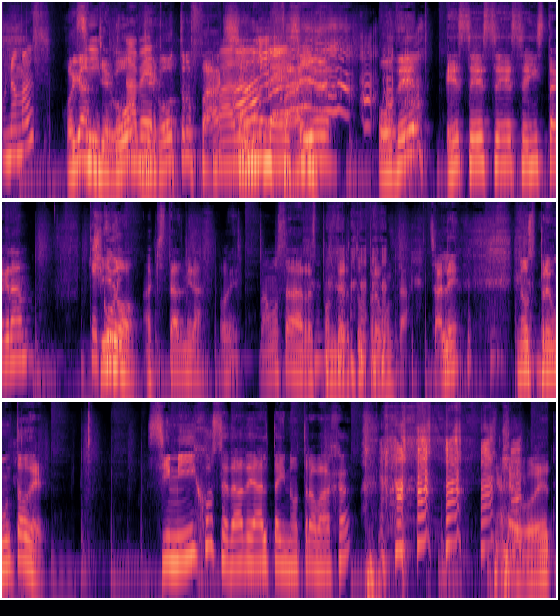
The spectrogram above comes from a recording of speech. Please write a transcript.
¿Una más? Oigan, Sí, llegó, a ver. llegó otro fax. Odette SSS Instagram. Qué Chido, aquí estás, mira. Odette, vamos a responder tu pregunta. ¿Sale? Nos pregunta Odette. Si mi hijo se da de alta y no trabaja, Odette,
